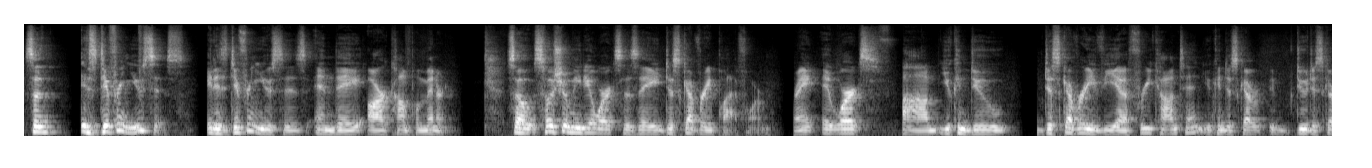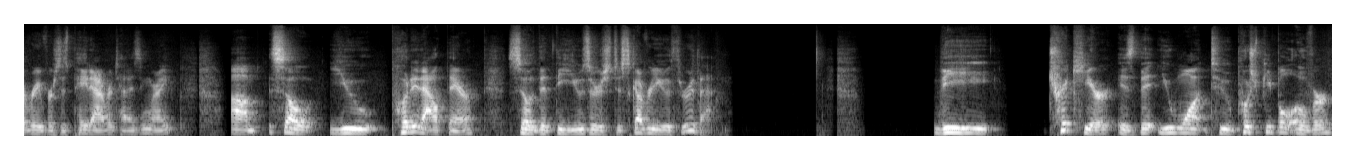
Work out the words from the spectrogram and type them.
So it's different uses. It is different uses, and they are complementary. So social media works as a discovery platform, right? It works. Um, you can do discovery via free content. You can discover do discovery versus paid advertising, right? Um, so you put it out there so that the users discover you through that. The trick here is that you want to push people over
